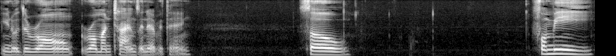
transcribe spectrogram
you know the Rome Roman times and everything. So for me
